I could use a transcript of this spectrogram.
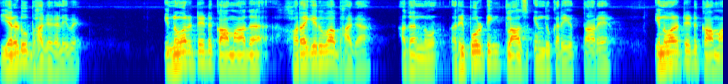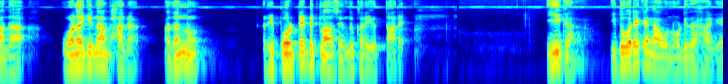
ಎರಡು ಭಾಗಗಳಿವೆ. ಇನ್ವರ್ಟೆಡ್ ಕಾಮಾದ ಹೊರಗಿರುವ ಭಾಗ, ಅದನ್ನು ರಿಪೋರ್ಟಿಂಗ್ ಕ್ಲಾಸ್ ಎಂದು ಕರೆಯುತ್ತಾರೆ. ಇನ್ವರ್ಟೆಡ್ ಕಾಮಾದ ಒಳಗಿನ ಭಾಗ ಅದನ್ನು ರಿಪೋರ್ಟೆಡ್ ಕ್ಲಾಸ್ ಎಂದು ಕರೆಯುತ್ತಾರೆ. ಈಗ ಇದುವರೆಗೆ ನಾವು ನೋಡಿದ ಹಾಗೆ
